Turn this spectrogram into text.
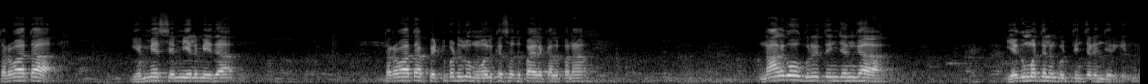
తర్వాత ఎంఎస్ఎంఈల మీద తర్వాత పెట్టుబడులు మౌలిక సదుపాయాల కల్పన. నాలుగవ గ్రోత్ ఇంజన్గా ఎగుమతులను గుర్తించడం జరిగింది.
